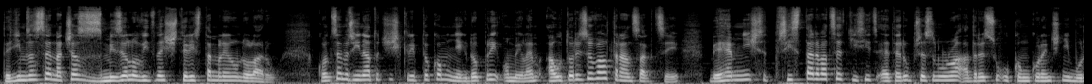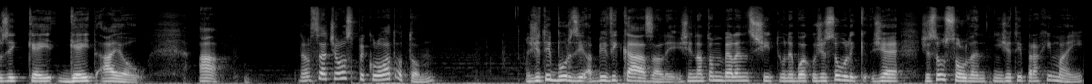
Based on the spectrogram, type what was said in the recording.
Teď jim zase na čas zmizelo víc než 400 milionů dolarů. Koncem října totiž Crypto.com někdo prý omylem autorizoval transakci, během níž se 320 tisíc Etherů přesunulo na adresu u konkurenční burzy Gate.io. A tam se začalo spekulovat o tom, že ty burzy, aby vykázali, že na tom balance sheetu, nebo jako, že jsou, že, že jsou solventní, že ty prachy mají,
